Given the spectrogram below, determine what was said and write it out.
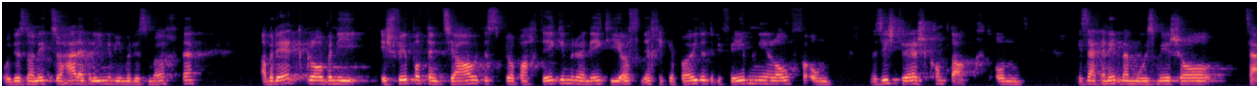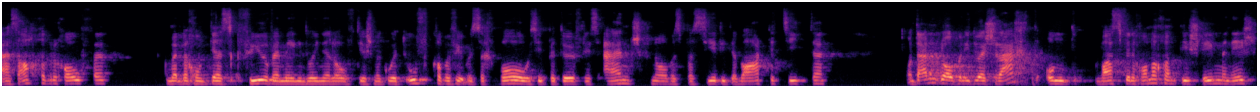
und das noch nicht so herbringen, wie wir das möchten. Aber dort, glaube ich, ist viel Potenzial, das beobachte ich immer, wenn ich in öffentliche Gebäude oder in Firmen laufe und was ist der erste Kontakt? Und ich sage nicht, man muss mir schon zehn Sachen verkaufen, und man bekommt ja das Gefühl, wenn man irgendwo reinläuft, ist man gut aufgehoben, fühlt man sich wohl, sein Bedürfnis ernst genommen, was passiert in den Wartezeiten. Und darum glaube ich, du hast recht. Und was vielleicht auch noch könnte stimmen ist,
